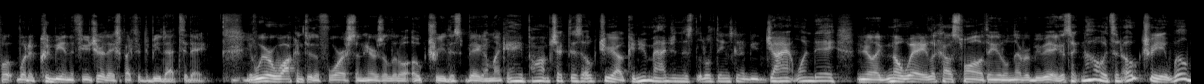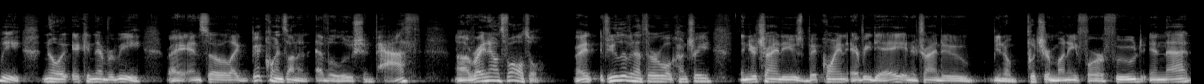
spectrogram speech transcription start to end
what it could be in the future. They expect it to be that today. Mm -hmm. If we were walking through the forest and here's a little oak tree this big, I'm like, hey, Pomp, check this oak tree out. Can you imagine this little thing's going to be giant one day? And you're like, no way. Look how small the thing. It'll never be big. It's like, no, it's an oak tree. It will be. No, it, it can never be. Right. And so like Bitcoin's on an evolution path. Uh, right now, it's volatile right? If you live in a third world country and you're trying to use Bitcoin every day and you're trying to, you know, put your money for food in that,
